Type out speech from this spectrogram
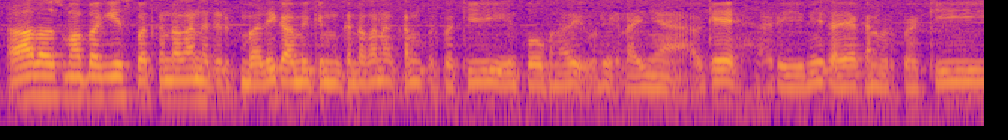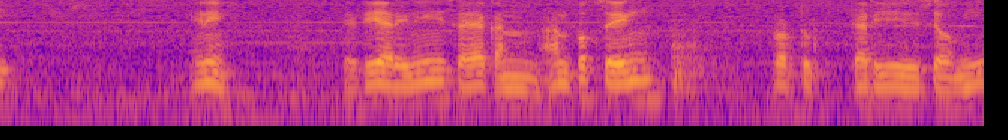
Halo selamat pagi sobat kentongan. Hadir kembali. Kami Kim Kentongan akan berbagi info menarik unik lainnya. Oke hari ini saya akan berbagi ini. Jadi hari ini saya akan unboxing produk dari Xiaomi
